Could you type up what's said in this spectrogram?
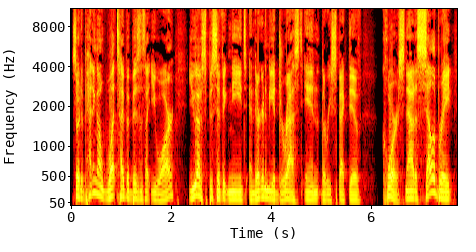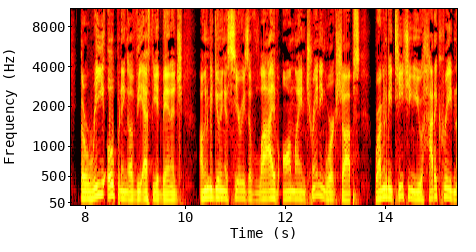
So depending on what type of business that you are, you have specific needs and they're going to be addressed in the respective course. Now to celebrate the reopening of the FB Advantage, I'm going to be doing a series of live online training workshops where I'm going to be teaching you how to create an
